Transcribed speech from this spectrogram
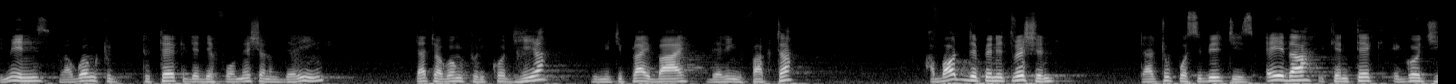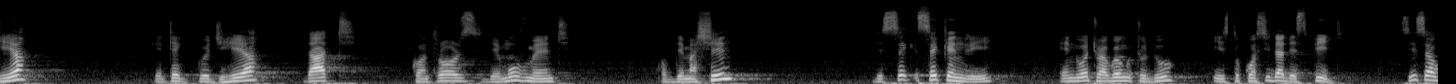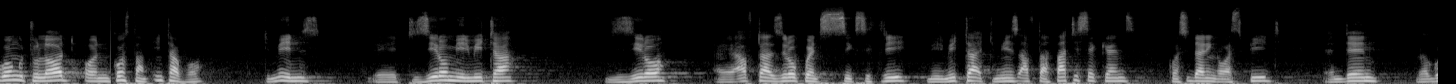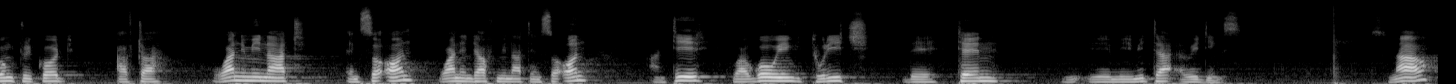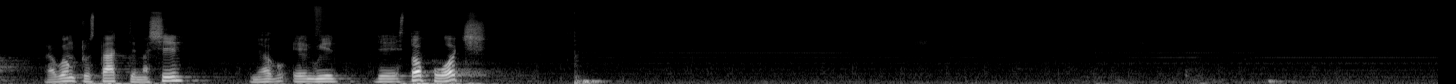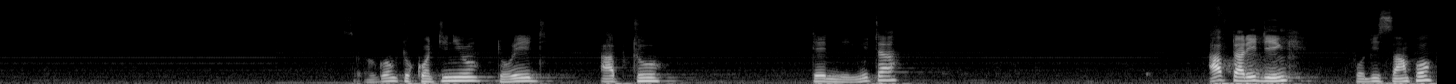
It means we are going to, to take the deformation of the ring that we are going to record here. We multiply by the ring factor. About the penetration, there are two possibilities. Either you can take a gauge here, you can take gauge here that controls the movement of the machine. The sec secondary, and what we are going to do is to consider the speed. Since we are going to load on constant interval, it means uh, 0 millimeter, 0, uh, after 0.63 millimeter, it means after 30 seconds, considering our speed, and then we are going to record after one minute and so on, one and a half minute and so on, until we are going to reach the 10 millimeter readings. So now we are going to start the machine and with the stopwatch So we're going to continue to read up to 10 millimeter. After reading for this sample,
